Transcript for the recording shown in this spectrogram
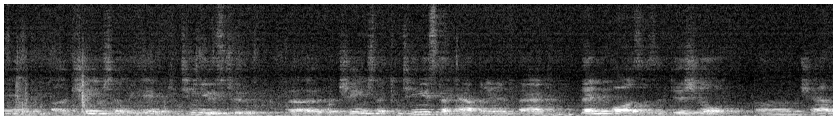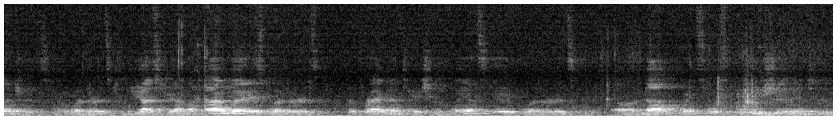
And a change that we gave continues to, uh, a change that continues to happen and in fact then causes additional uh, challenges, you know, whether it's congestion on the highways, whether it's the fragmentation of landscape, whether it's uh, non-point source pollution into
